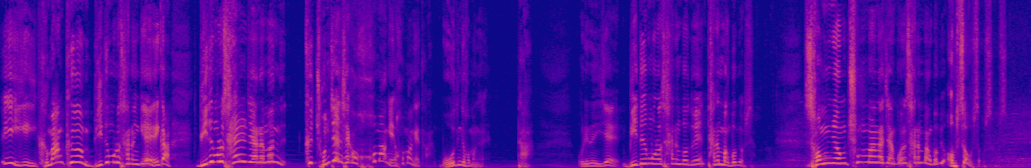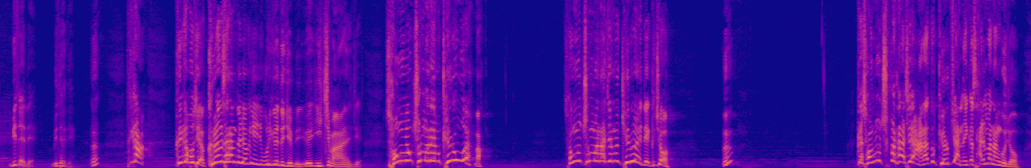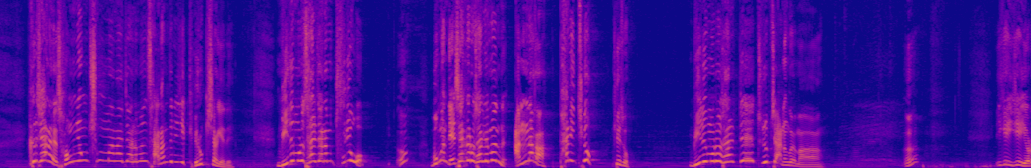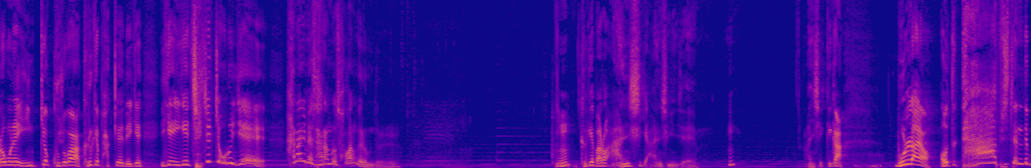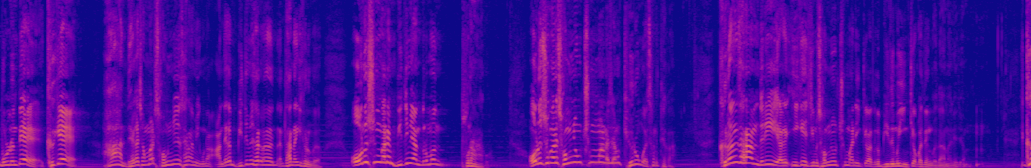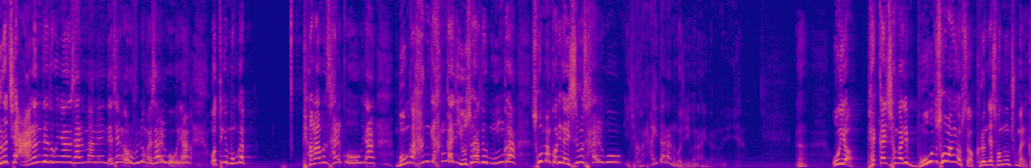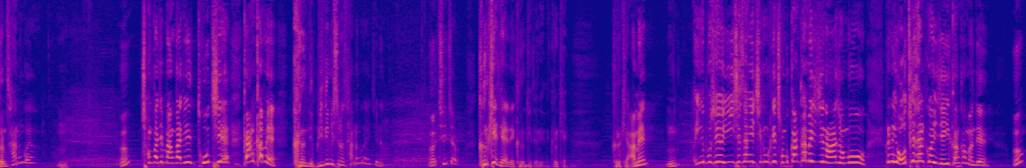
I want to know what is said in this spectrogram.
이게, 그만큼 믿음으로 사는 게 그러니까 믿음으로 살지 않으면 그 존재 자체가 허망해, 허망해 다. 모든 게 허망해. 다. 우리는 이제 믿음으로 사는 것 외에 다른 방법이 없어. 성령 충만하지 않고는 사는 방법이 없어, 없어, 없어, 없어. 믿어야 돼, 믿어야 돼. 어? 그러니까, 그러니까 보세요. 그런 사람들 여기 우리 교회도 있지만 이제 성령 충만하면 괴로운 거야, 막. 성령 충만하지 않으면 괴로워야 돼, 그렇죠? 그러니까 성령 충만하지 않아도 괴롭지 않으니까 살만한 거죠. 그렇지 않아요. 성령 충만하지 않으면 사람들이 이제 괴롭기 시작해야 돼. 믿음으로 살지 않으면 두려워. 어? 뭔가 내 생각으로 살려면 안 나가. 판이 튀어. 계속. 믿음으로 살 때 두렵지 않은 거야, 막. 어? 이게 이제 여러분의 인격 구조가 그렇게 바뀌어야 돼. 이게 이게 이게 체질적으로 이제 하나님의 사람으로 서가는 거예요, 여러분들. 응? 그게 바로 안식이 안식 이제. 안식. 그러니까 몰라요. 어떤 다 비슷했는데 모르는데 그게 아 내가 정말 성령의 사람이구나. 아 내가 믿음의 사람이라는 게 그런 거예요. 어느 순간에 믿음이 안 들어오면 불안하고 어느 순간에 성령 충만하지 않으면 괴로운 거야 상태가. 그런 사람들이 이게 지금 성령 충만이 인격화 되고 믿음의 인격화 된 거다 말이죠. 그렇지 않은데도 그냥 살만해. 내 생각으로 훌륭하게 살고 그냥 어떻게 뭔가 편하면 살고 그냥 뭔가 한, 한 가지 요소라도 뭔가 소망거리가 있으면 살고 이건 아니다라는 거죠. 이건 거죠. 어? 오히려 백 가지 천 가지 모두 소망이 없어. 그런데 성령 충만해. 그럼 사는 거야. 응. 어? 천 가지 만 가지 도치에 깜깜해. 그런데 믿음 있으면 사는 거야 이제는. 어, 진짜로 그렇게 돼야 돼. 그렇게 돼야 돼. 그렇게 그렇게 아멘. 응? 이게 보세요. 이 세상이 지금 그렇게 전부 깜깜해지진 않아. 전부. 근데 어떻게 살 거야 이제 이 깜깜한데? 어?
